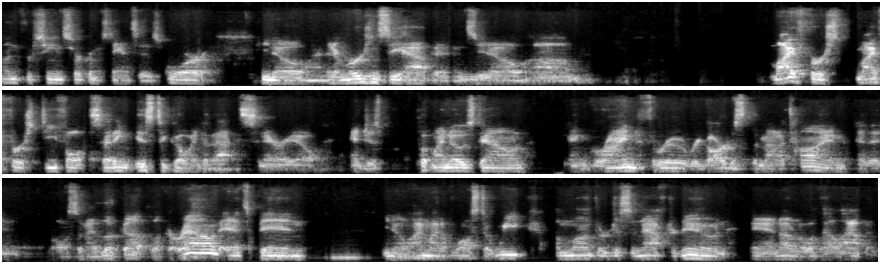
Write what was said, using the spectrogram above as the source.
unforeseen circumstances, or you know an emergency happens, you know, um, my first my first default setting is to go into that scenario and just put my nose down and grind through regardless of the amount of time, and then all of a sudden I look up, look around, and it's been, you know, I might have lost a week, a month, or just an afternoon, and I don't know what the hell happened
